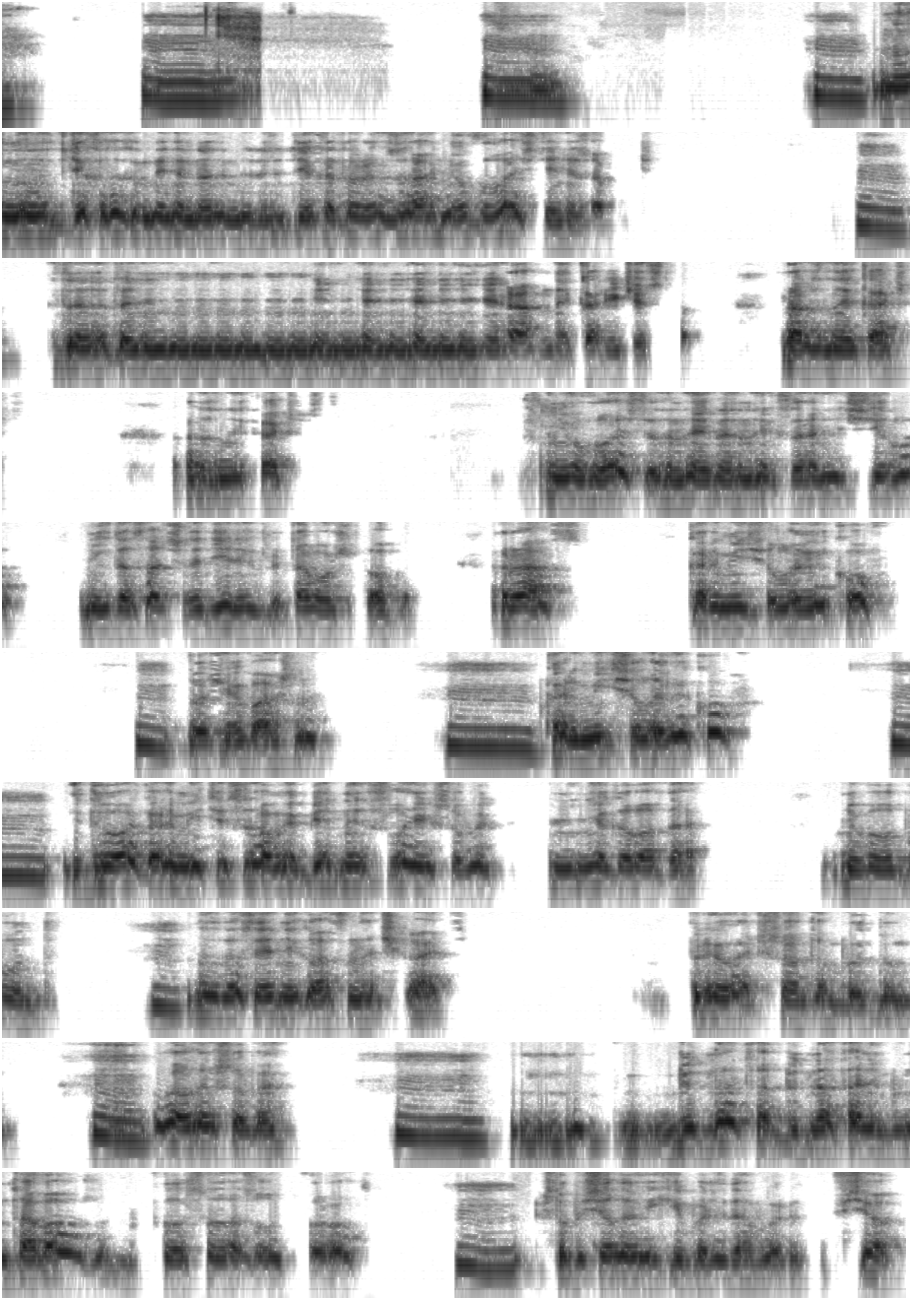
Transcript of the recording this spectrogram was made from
Но, но те, которые, те, которые за него власти, не забудь. Mm. Это, это не, не, не, не, не равное количество, разные качества. Разные качества. У него власть, это, наверное, на их стороне сила. У них достаточно денег для того, чтобы раз кормить человеков, Mm. Очень важно. Mm. Кормить силовиков. Mm. И два, кормить самые бедные слои, чтобы не голодать, не было бунта. Mm. Надо средний класс начхать. Плевать, что он там будет думать. Mm. Главное, чтобы mm. беднота, беднота не бунтовала, чтобы было засунуть в рот. Mm. Чтобы силовики были довольны. Все.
